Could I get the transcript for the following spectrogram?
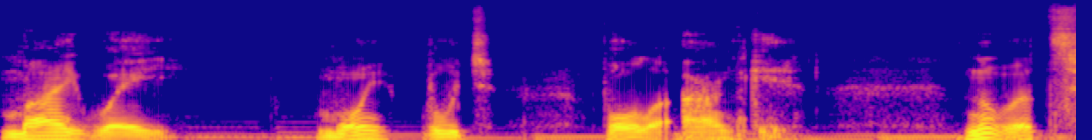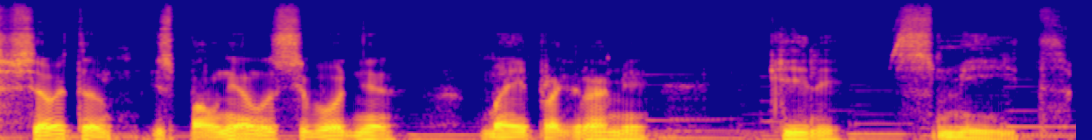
«My Way» – «Мой путь» Пола Анки. Ну вот, все это исполнялось сегодня в моей программе Келли Смит.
